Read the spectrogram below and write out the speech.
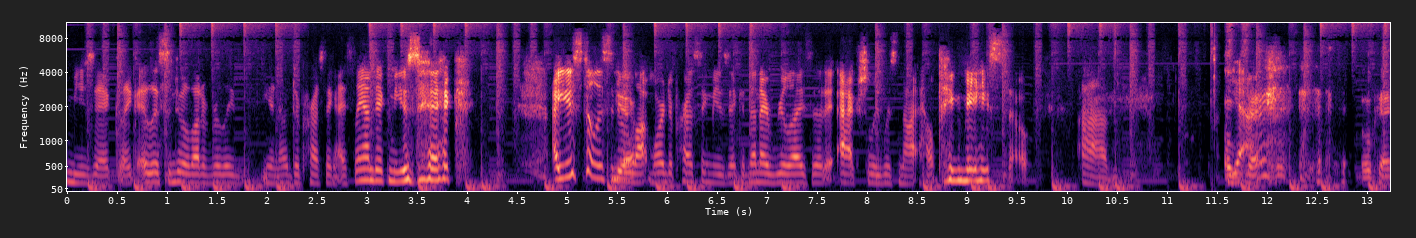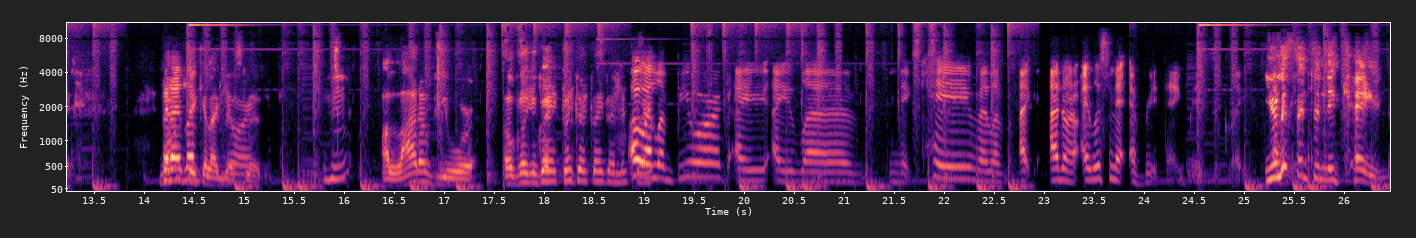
music. Like I listen to a lot of really, you know, depressing Icelandic music. I used to listen to a lot more depressing music, and then I realized that it actually was not helping me. So, um, yeah. Okay. okay. But now I love thinking like this, your-. Mhm. A lot of your oh go go go go go go go. Liz, oh, I love Bjork. I I love Nick Cave. I love I, I don't know. I listen to everything basically. You listen to Nick Cave.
